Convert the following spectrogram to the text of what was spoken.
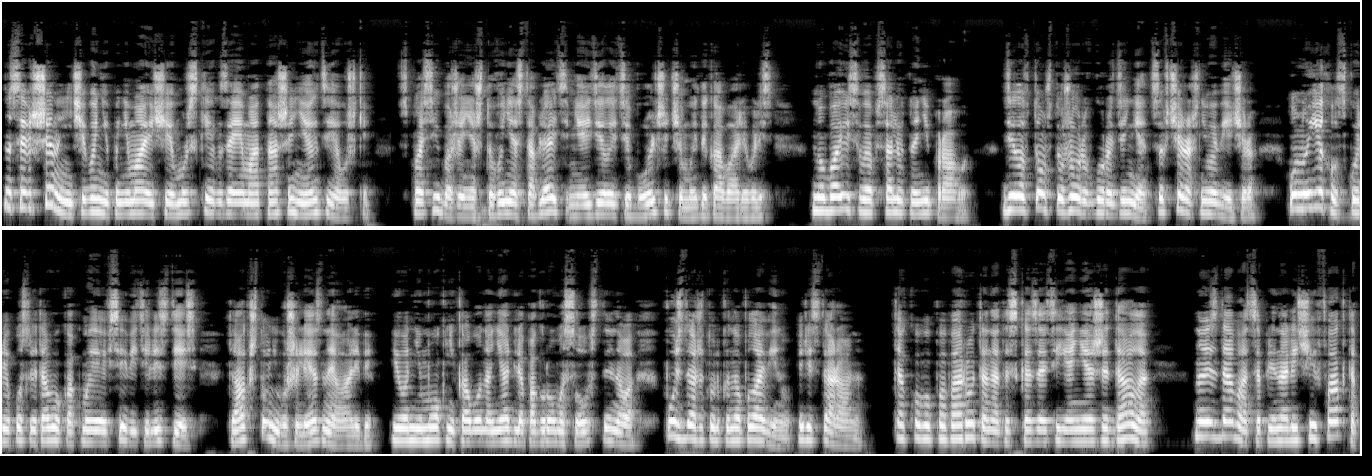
но совершенно ничего не понимающей в мужских взаимоотношениях девушки. «Спасибо, Женя, что вы не оставляете меня и делаете больше, чем мы договаривались. Но, боюсь, вы абсолютно не правы. Дело в том, что Жоры в городе нет, со вчерашнего вечера. Он уехал вскоре после того, как мы все видели здесь, так что у него железное алиби. И он не мог никого нанять для погрома собственного, пусть даже только наполовину, ресторана. Такого поворота, надо сказать, я не ожидала, но и сдаваться при наличии фактов,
